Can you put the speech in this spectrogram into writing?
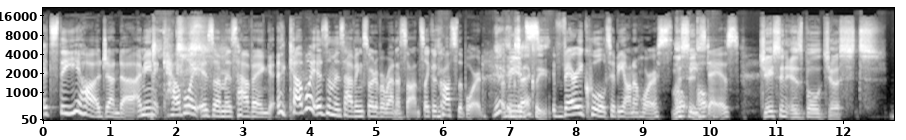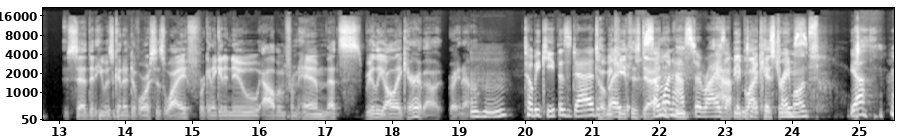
it's the yeehaw agenda. I mean, cowboyism is having cowboyism is having sort of a renaissance, like across the board. Yeah, I mean, exactly. Very cool to be on a horse Listen, these I'll- days. Jason Isbell just said that he was going to divorce his wife. We're going to get a new album from him. That's really all I care about right now. hmm Toby Keith is dead. Toby Like, Keith is dead. Someone has to rise up Happy and Black take his History place. Month. Yeah.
